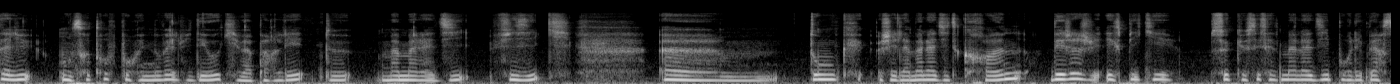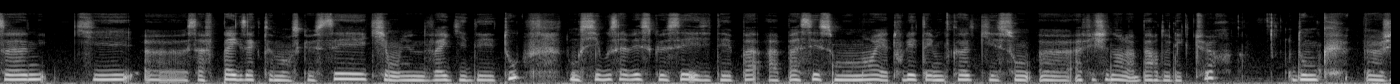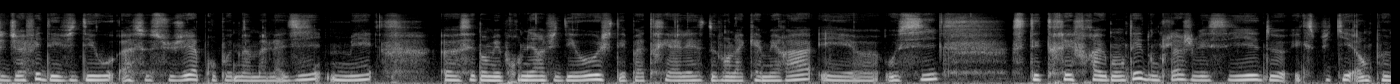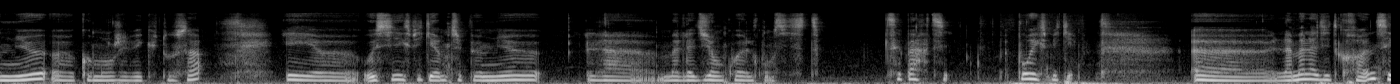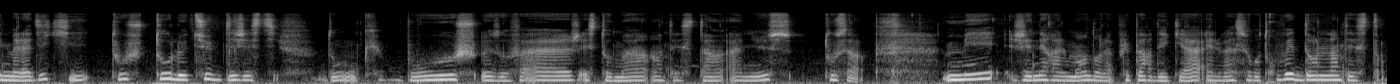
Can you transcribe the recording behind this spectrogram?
Salut, on se retrouve pour une nouvelle vidéo qui va parler de ma maladie physique. Euh, donc j'ai la maladie de Crohn. Déjà je vais expliquer ce que c'est cette maladie pour les personnes qui euh, savent pas exactement ce que c'est, qui ont une vague idée et tout. Donc si vous savez ce que c'est, n'hésitez pas à passer ce moment. Il y a tous les timecodes qui sont euh, affichés dans la barre de lecture. Donc euh, j'ai déjà fait des vidéos à ce sujet à propos de ma maladie, mais euh, c'est dans mes premières vidéos, j'étais pas très à l'aise devant la caméra et euh, aussi c'était très fragmenté donc là je vais essayer de expliquer un peu mieux comment j'ai vécu tout ça et aussi expliquer un petit peu mieux la maladie en quoi elle consiste. C'est parti pour expliquer. la maladie de Crohn, c'est une maladie qui touche tout le tube digestif. Donc bouche, œsophage, estomac, intestin, anus, tout ça. Mais généralement, dans la plupart des cas, elle va se retrouver dans l'intestin.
